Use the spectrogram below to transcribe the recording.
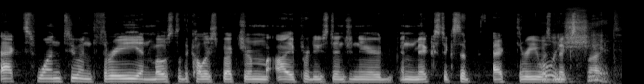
acts one, two, and three, and most of the color spectrum I produced, engineered, and mixed, except Act three was Holy mixed shit.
